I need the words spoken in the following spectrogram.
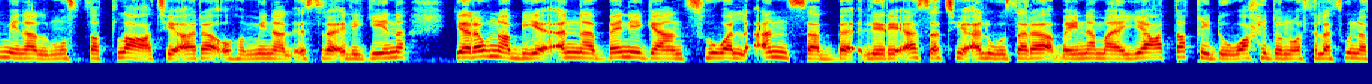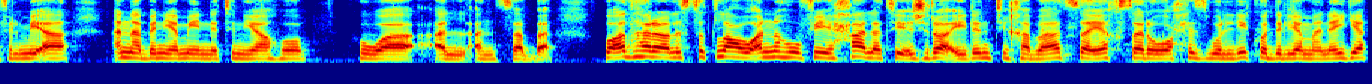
من المستطلعة آراؤهم من الإسرائيليين يرون بأن بيني جانتس هو الأنسب لرئاسة الوزراء بينما يعتقد 31% أن بنيامين نتنياهو هو الأنسب. وأظهر الاستطلاع أنه في حالة إجراء الانتخابات سيخسر حزب الليكود اليمني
